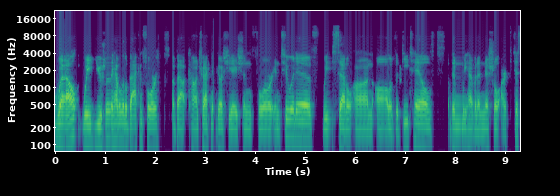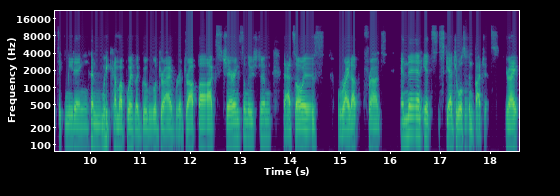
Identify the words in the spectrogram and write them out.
Well, we usually have a little back and forth about contract negotiation for intuitive. We settle on all of the details. Then we have an initial artistic meeting. and we come up with a Google Drive or a Dropbox sharing solution. That's always right up front. And then it's schedules and budgets, right?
